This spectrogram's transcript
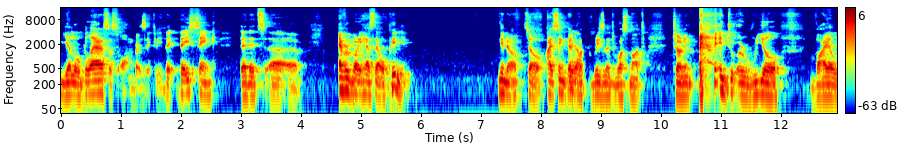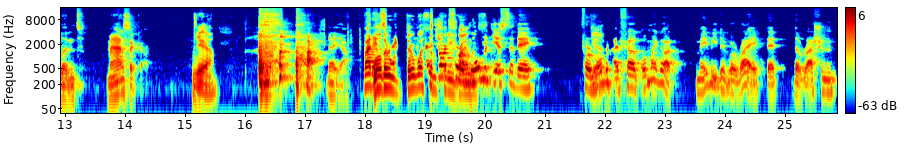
yellow glasses on. Basically, they they think that it's uh, everybody has their opinion. You know, so I think that Yeah. was the reason it was not turning into a real violent massacre. Yeah. yeah, yeah. But Well, it's there like- there was I some thought pretty for a moment yesterday, for a Yeah. moment, I felt, oh my God, maybe they were right that the Russian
